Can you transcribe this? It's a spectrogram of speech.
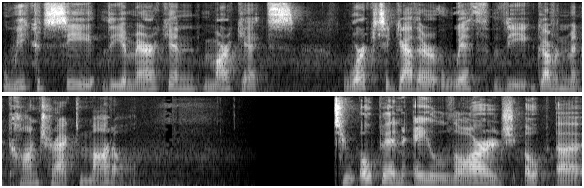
we could see the American markets work together with the government contract model to open a large op uh,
